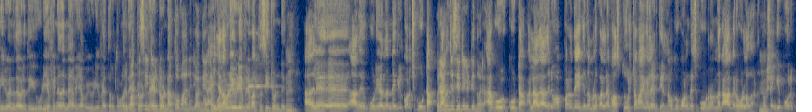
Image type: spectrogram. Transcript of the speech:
തിരുവനന്തപുരത്ത് യു ഡി എഫിന് തന്നെ അറിയാം. യു ഡി എഫ് എത്രത്തോളം കഴിഞ്ഞ തവണ യു ഡി എഫിന് പത്ത് സീറ്റ് ഉണ്ട് അതിൽ അതിൽ അത് കൂടി വന്നിട്ടുണ്ടെങ്കിൽ കുറച്ച് കൂട്ടാം. ഒരു അഞ്ച് സീറ്റ് കിട്ടിയെന്ന് പറയാം. ആ കൂട്ടാം. അല്ലാതെ അതിനും അപ്പുറത്തേക്ക് നമ്മൾ വളരെ വസ്തുനിഷ്ഠമായി വിലയിരുത്തിയാൽ നമുക്ക് കോൺഗ്രസ് കൂടണം എന്നൊക്കെ ആഗ്രഹമുള്ളതാണ്. പക്ഷെ എങ്കിൽ പോലും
